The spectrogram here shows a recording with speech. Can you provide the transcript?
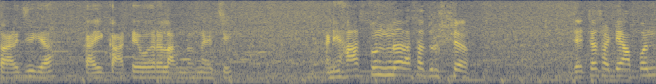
काळजी घ्या. काही काटे वगैरे लागणार नाही याची. आणि हा सुंदर असा दृश्य ज्याच्यासाठी आपण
